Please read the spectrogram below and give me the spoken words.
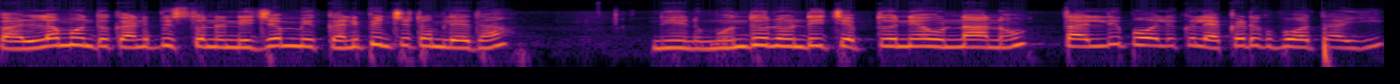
కళ్ళ ముందు కనిపిస్తున్న నిజం మీకు కనిపించటం లేదా? నేను ముందు నుండి చెప్తూనే ఉన్నాను తల్లి పోలికలు ఎక్కడికి పోతాయి?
